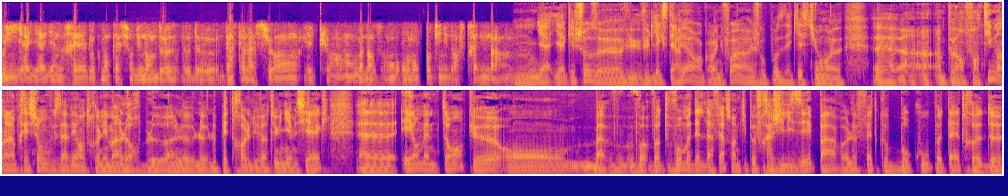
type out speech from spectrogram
oui, il y a, une réelle augmentation du nombre de- de- de- d'installations. et puis on, va dans, on, on continue dans ce trend-là. hein. Mm, Il y a, il y a quelque chose euh, vu, vu de l'extérieur, encore une fois, hein, je vous pose des questions un, peu enfantines. On a l'impression que vous avez entre les mains l'or bleu, hein, le, le- le pétrole du 21e siècle, et en même temps que on, bah, vos modèles d'affaires sont un petit peu fragilisés par le fait que beaucoup peut-être de,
